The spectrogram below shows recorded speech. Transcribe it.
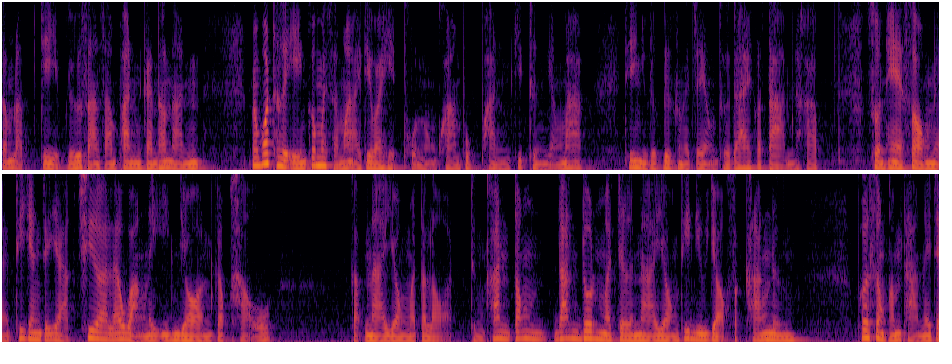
สำหรับจีบหรือสารสัมพันธ์กันเท่านั้นแม้ว่าเธอเองก็ไม่สามารถอธิบายเหตุผลของความผูกพันคิดถึงอย่างมาก ที่อยู่ลึกๆในใจของเธอได้ก็ตามนะครับ ส่วนแฮซองเนี่ยที่ยังจะอยากเชื่อและหวังในอินยอนกับเขา กับนายองมาตลอด ถึงขั้นต้องดันด้นมาเจอนายองที่นิวยอร์กสักครั้งหนึ่งเพื่อส่งคำถามในใจ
